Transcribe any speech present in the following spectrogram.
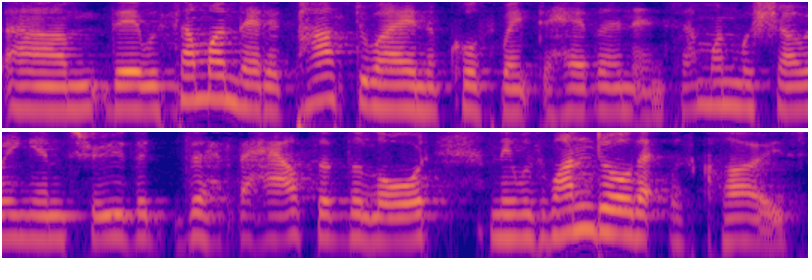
um, there was someone that had passed away and, of course, went to heaven, and someone was showing him through the, the, the house of the Lord, and there was one door that was closed.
